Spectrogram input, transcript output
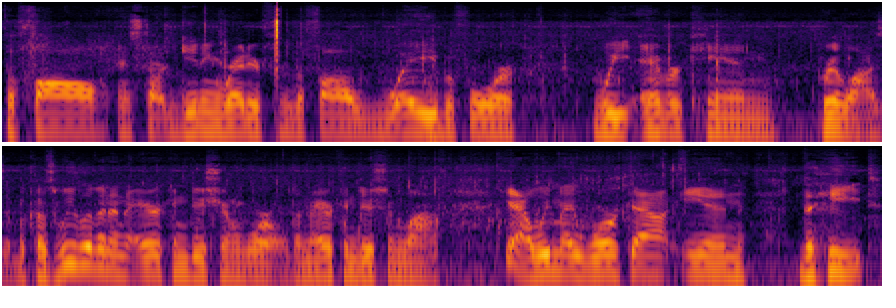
the fall and start getting ready for the fall way before we ever can realize it because we live in an air conditioned world, an air conditioned life. Yeah, we may work out in the heat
